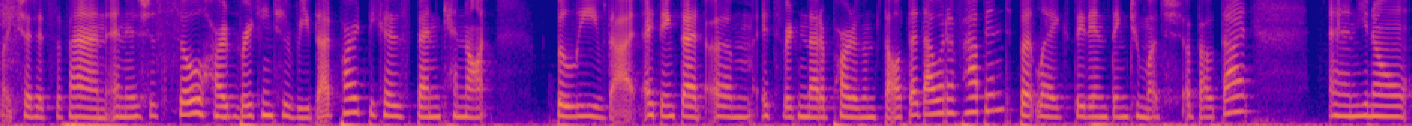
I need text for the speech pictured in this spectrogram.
like shit hits the fan, and it's just so mm-hmm. heartbreaking to read that part because Ben cannot believe that. I think that um, it's written that a part of them thought that that would have happened, but like they didn't think too much about that. And you know,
